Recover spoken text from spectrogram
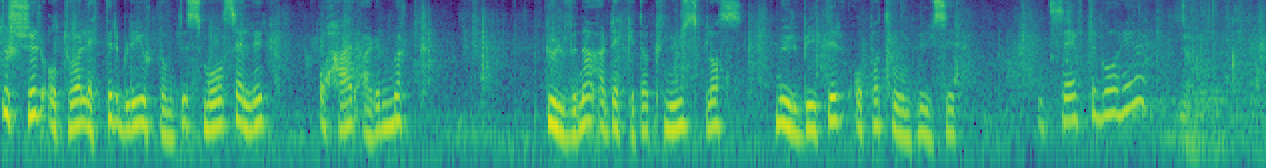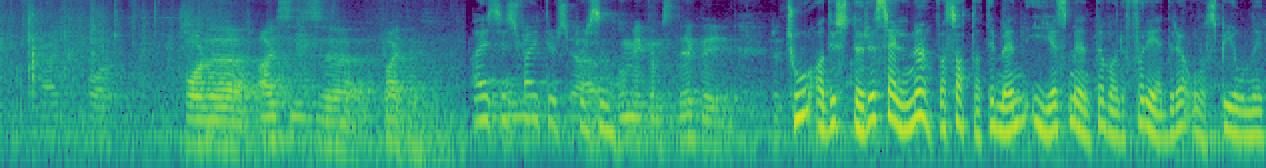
Dusjer og toaletter blir gjort om til små celler, og her er det mørkt. Gulvene er dekket av knust glass, murbiter og patronhylser. It's safe to go here? Yeah. For the ISIS uh, fighters. ISIS fighters prison. Who make a mistake, they To av de større cellene var satt av til menn IS mente var forrædere og spioner.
